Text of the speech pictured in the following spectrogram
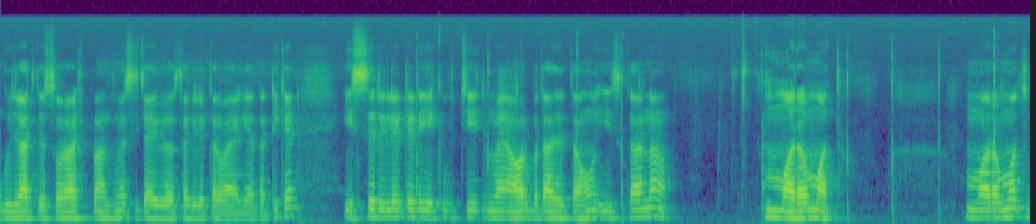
गुजरात के सौराष्ट्र प्रांत में सिंचाई व्यवस्था के लिए करवाया गया था, ठीक है? इससे रिलेटेड एक चीज़ मैं और बता देता हूँ, इसका ना मरम्मत मरम्मत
